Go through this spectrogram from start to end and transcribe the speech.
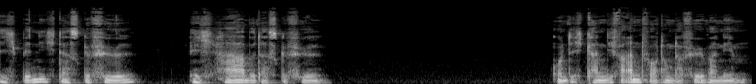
Ich bin nicht das Gefühl, ich habe das Gefühl. Und ich kann die Verantwortung dafür übernehmen.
